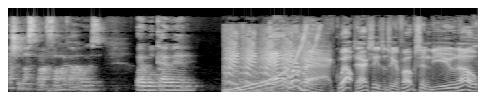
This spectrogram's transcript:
actually last about five hours, where we'll go in And we're back. Well, tax season's here, folks, and you know.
